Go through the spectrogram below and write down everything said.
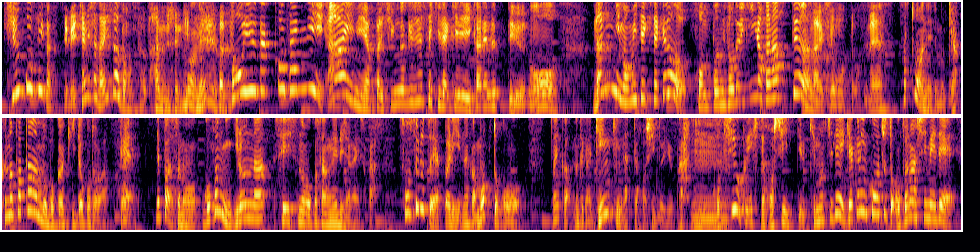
中高生活ってめちゃめちゃ大事だと思うんですよ単純に、まあね。そういう学校さんに安易にやっぱり進学実績だけで行かれるっていうのを何人も見てきたけど本当にそれでいいのかなっていうのは内心思ってますね。あとはね、でも逆のパターンも僕は聞いたことがあって、はいやっぱそのご本人いろんな性質のお子さんがいるじゃないですか。そうするとやっぱりなんかもっとこう、なんかなんていうか元気になってほしいというか、うん。こう強く生きてほしいっていう気持ちで逆にこうちょっとおとなしめで、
